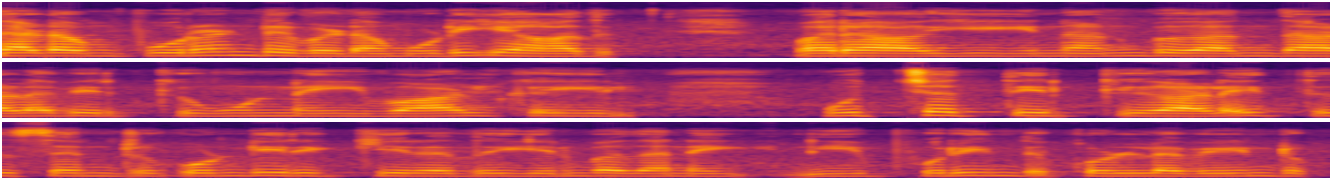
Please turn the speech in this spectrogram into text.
தடம் புரண்டு விட முடியாது. வராகியின் அன்பு அந்த அளவிற்கு உன்னை வாழ்க்கையில் உச்சத்திற்கு அழைத்து சென்று கொண்டிருக்கிறது என்பதனை நீ புரிந்து கொள்ள வேண்டும்.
